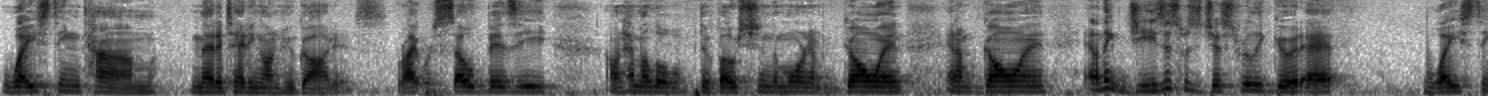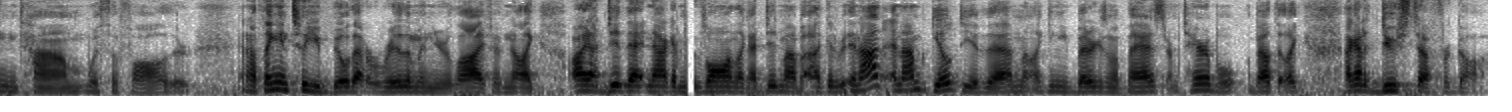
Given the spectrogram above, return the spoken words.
wasting time meditating on who God is, right? We're so busy I want to have my little devotion in the morning. I'm going and I'm going. And I think Jesus was just really good at wasting time with the Father. And I think until you build that rhythm in your life of not like, all right, I did that, now I got to move on. Like I did my, I could, and I and I'm guilty of that. I'm not like any better because I'm a pastor. I'm terrible about that. Like I got to do stuff for God.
